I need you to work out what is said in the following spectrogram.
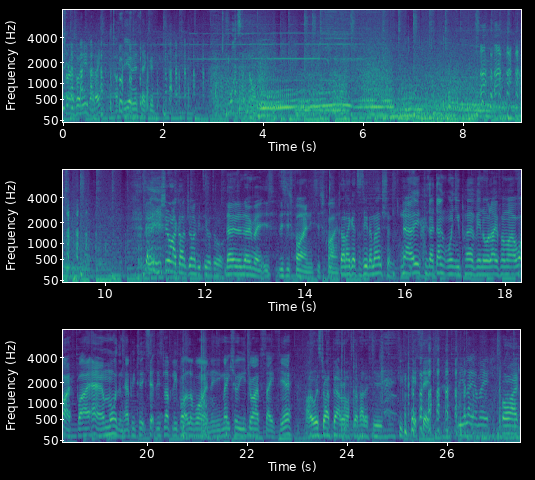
Next round's on you then, eh? I'll see you in a second. What's a nod? Are you sure I can't drive you to your door? No, no, no, mate. It's, this is fine. This is fine. Don't I get to see the mansion? No, because I don't want you perving all over my wife. But I am more than happy to accept this lovely bottle of wine. And you make sure you drive safe, yeah? I always drive better after I've had a few. You pisshead. see you later, mate. All right.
